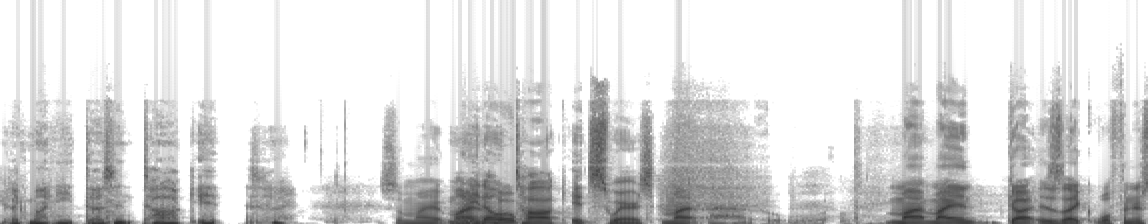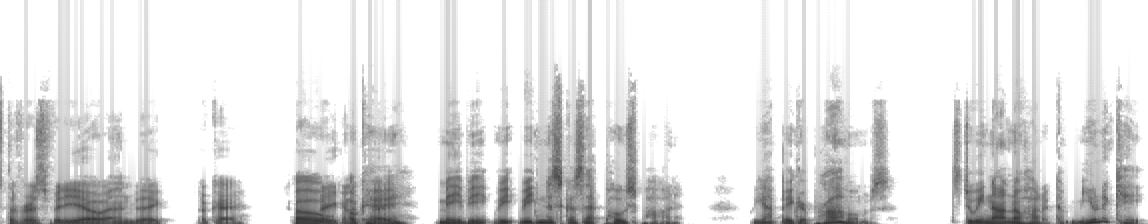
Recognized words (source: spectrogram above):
You're like, money doesn't talk. It So my money my don't hope, talk. It swears. My my my gut is like we'll finish the first video and then be like, okay, Oh, Are you gonna okay. pay? Maybe we we can discuss that post pod. We got bigger problems. Do we not know how to communicate?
